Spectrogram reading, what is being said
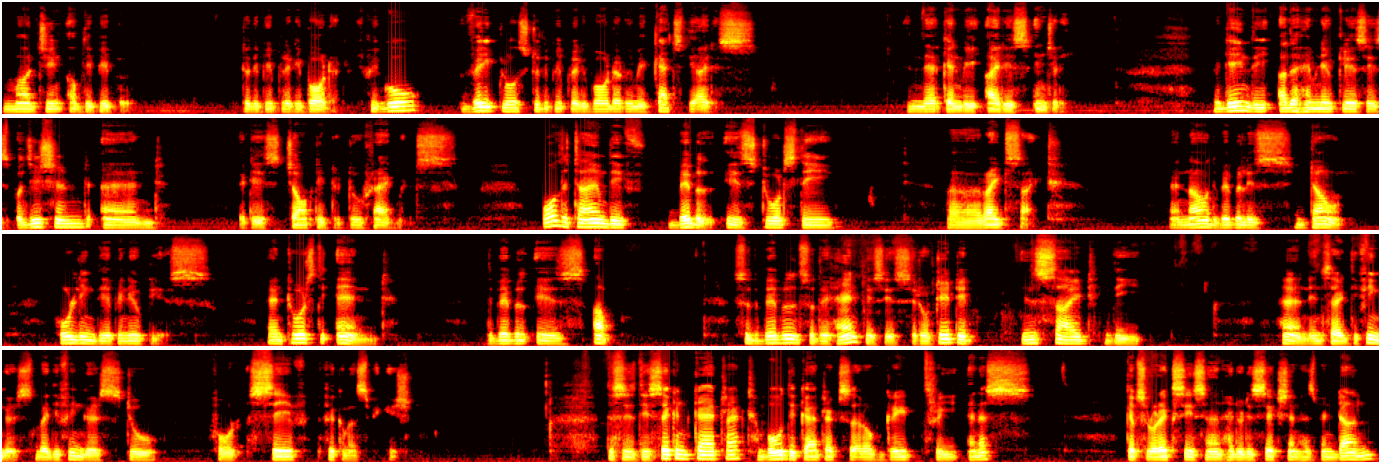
margin of the pupil to the pupillary border. If we go very close to the pupillary border we may catch the iris and there can be iris injury. Again, the other heminucleus is positioned and it is chopped into two fragments. All the time, the bevel is towards the uh, right side, and now the bevel is down, holding the epinucleus, and towards the end, the bevel is up. So the bevel, so the handpiece is rotated inside the hand, inside the fingers, by the fingers to for safe phacoemulsification. This is the second cataract. Both the cataracts are of grade 3 NS. Capsulorhexis and hydrodissection has been done.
